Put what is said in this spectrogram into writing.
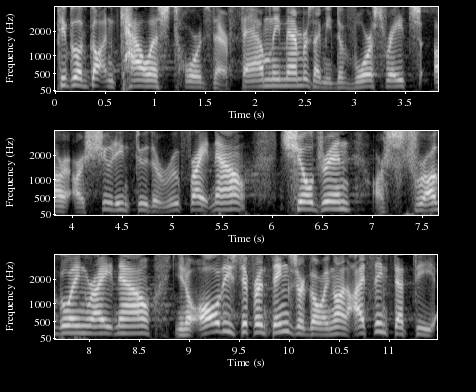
People have gotten callous towards their family members. I mean, divorce rates are, are shooting through the roof right now. Children are struggling right now. You know, all these different things are going on. I think that the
